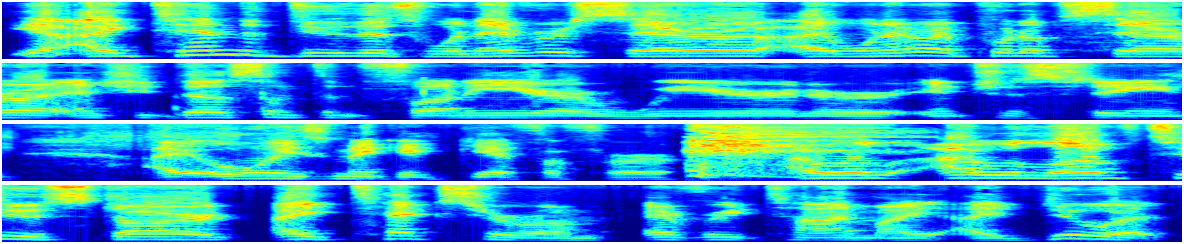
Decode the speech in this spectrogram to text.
yeah, I tend to do this whenever Sarah. I whenever I put up Sarah and she does something funny or weird or interesting. I always make a gif of her. I would I would love to start. I text her um every time I I do it.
